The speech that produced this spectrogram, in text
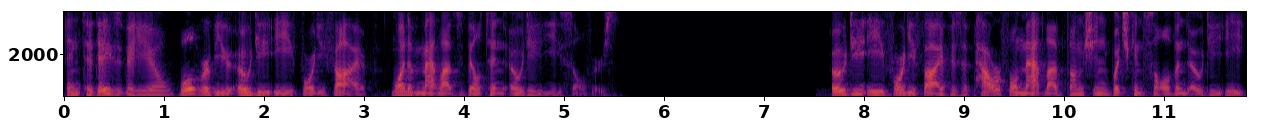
In today's video, we'll review ODE 45, one of MATLAB's built-in ODE solvers. ODE 45 is a powerful MATLAB function which can solve an ODE.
